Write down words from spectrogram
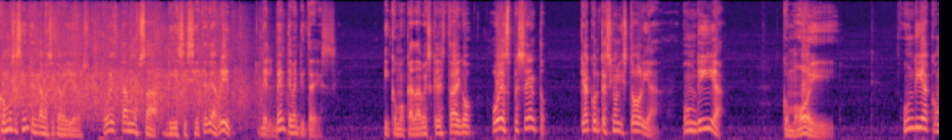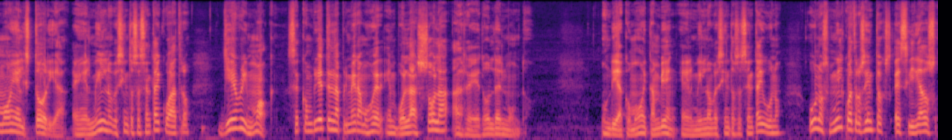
¿Cómo se sienten, damas y caballeros? Hoy estamos a 17 de abril del 2023. Y como cada vez que les traigo, hoy les presento qué aconteció en la historia. Un día como hoy. Un día como hoy en la historia, en el 1964, Jerry Mock se convierte en la primera mujer en volar sola alrededor del mundo. Un día como hoy también, en el 1961, unos 1.400 exiliados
